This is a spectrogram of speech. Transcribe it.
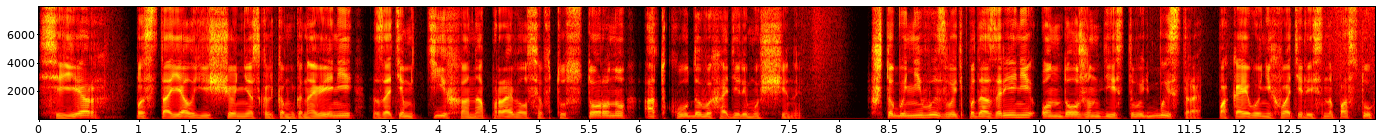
Сиер постоял еще несколько мгновений, затем тихо направился в ту сторону, откуда выходили мужчины. Чтобы не вызвать подозрений, он должен действовать быстро, пока его не хватились на посту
